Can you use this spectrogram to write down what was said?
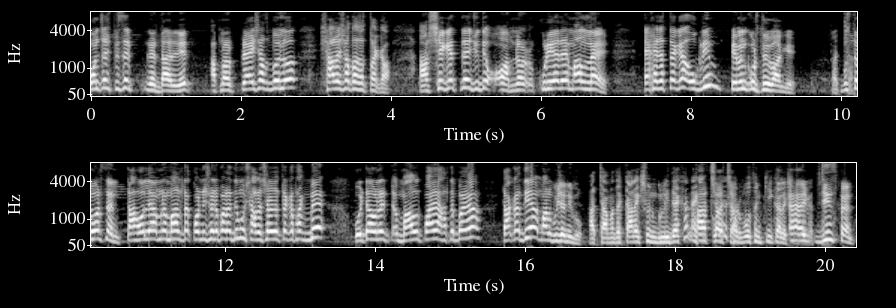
পঞ্চাশ পিসের রেট আপনার প্রাইস আসবে হলো সাড়ে সাত হাজার টাকা। আর সেক্ষেত্রে যদি আপনার কুরিয়ারে মাল নেয় এক হাজার টাকা অগ্রিম পেমেন্ট করতে হবে আগে। বুঝতে পারছেন? তাহলে আমরা মালটা কন্ডিশনে পাঠিয়ে দেবো সাড়ে ছয় হাজার টাকা থাকবে। ওইটা অনেক মাল পায় হাতে পায়া টাকা দিয়ে মাল বুঝে নিব। আচ্ছা আমাদের কালেকশন গুলি দেখেন আচ্ছা, আচ্ছা। সর্বপ্রথম কি collection jeans pant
